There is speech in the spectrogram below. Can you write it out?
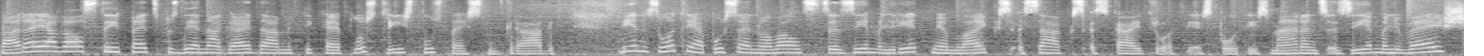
Pārējā valstī pēcpusdienā gaidāmi tikai plus 3, plus 10 grādi. Dienas otrajā pusē no valsts ziemeļrietumiem laiks sāks skaidroties. Pūtīs mērens ziemeļu vējš,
